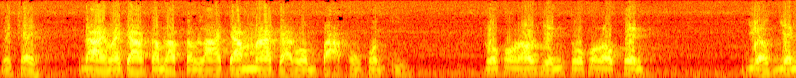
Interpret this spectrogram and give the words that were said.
ไม่ใช่ ได้มาจากตำรับตำราจำมาจากลมปากของคนอื่นตัวของเราเห็นตัวของเราเป็นเยือกเย็น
